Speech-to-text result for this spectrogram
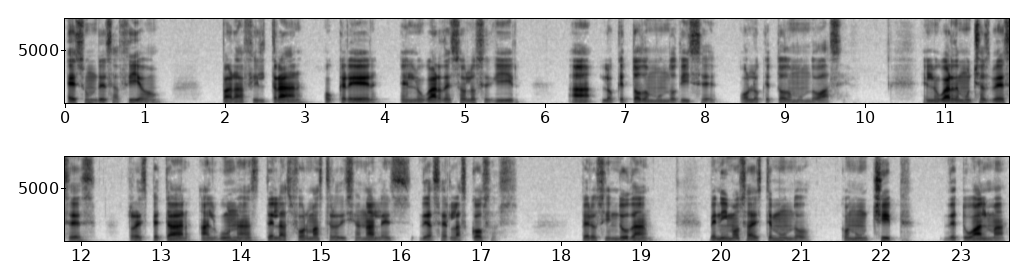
es un desafío para filtrar o creer en lugar de solo seguir a lo que todo mundo dice o lo que todo mundo hace. En lugar de muchas veces respetar algunas de las formas tradicionales de hacer las cosas. Pero sin duda, venimos a este mundo con un chip de tu alma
